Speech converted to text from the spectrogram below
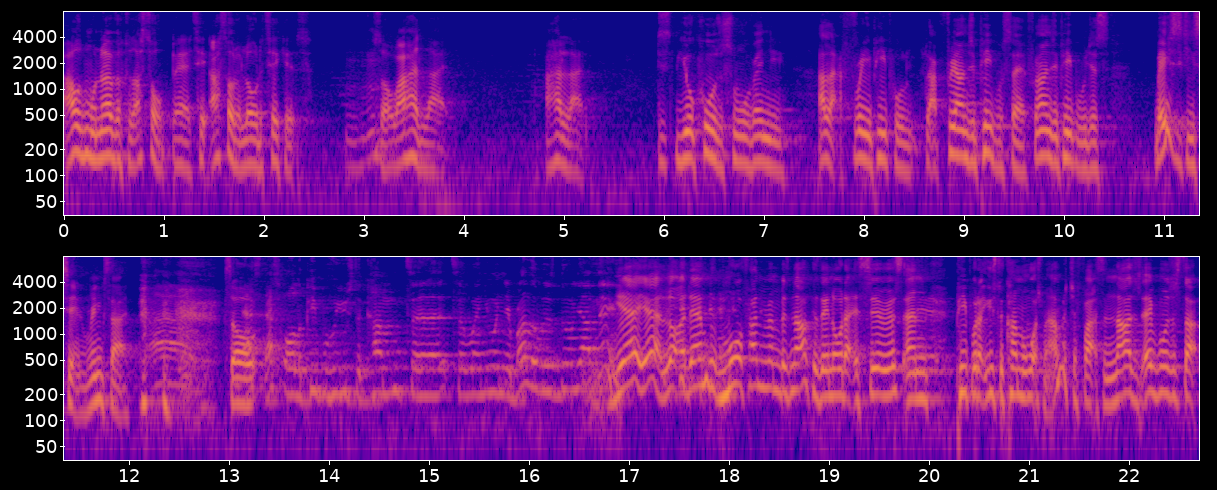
I was more nervous because I sold bare. T- I sold a load of tickets. So I had like, I had like, just York Hall's a small venue. I like three people, like 300 people, say 300 people just basically sitting ringside. So so that's, that's all the people who used to come to, to when you and your brother was doing y'all thing. yeah, yeah, a lot of them, more family members now because they know that it's serious, and people that used to come and watch my amateur fights, and now just everyone's just like,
